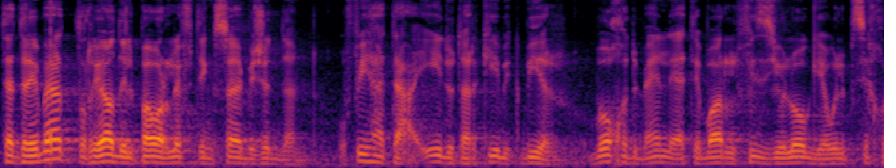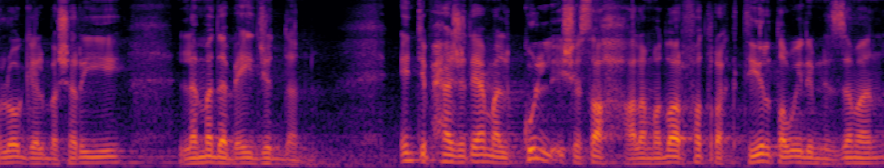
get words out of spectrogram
تدريبات رياضي ال powerlifting صعبة جدا وفيها تعقيد وتركيب كبير وبأخذ بعين الاعتبار الفيزيولوجيا والبسيكولوجيا البشرية لمدى بعيد جدا. أنت بحاجة تعمل كل إشي صح على مدار فترة كتير طويلة من الزمن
